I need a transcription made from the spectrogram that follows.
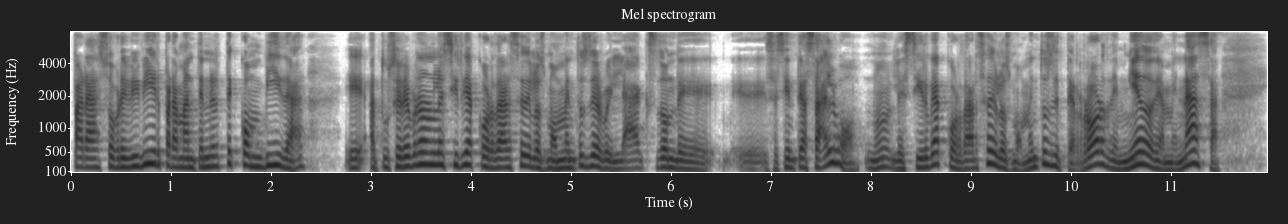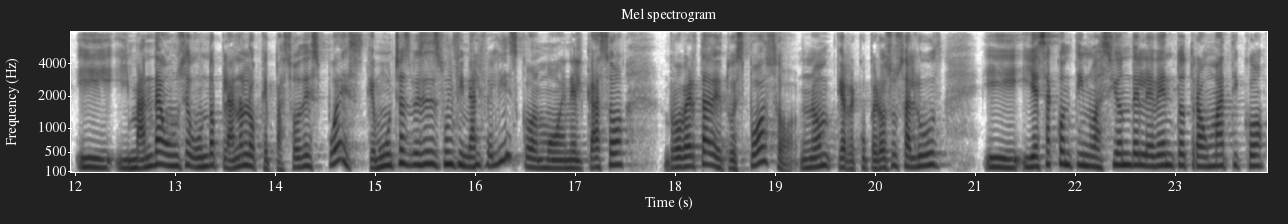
para sobrevivir, para mantenerte con vida, eh, a tu cerebro no le sirve acordarse de los momentos de relax donde eh, se siente a salvo, ¿no? Le sirve acordarse de los momentos de terror, de miedo, de amenaza. Y, manda a un segundo plano lo que pasó después, que muchas veces es un final feliz, como en el caso, Roberta, de tu esposo, ¿no? que recuperó su salud y, y esa continuación del evento traumático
